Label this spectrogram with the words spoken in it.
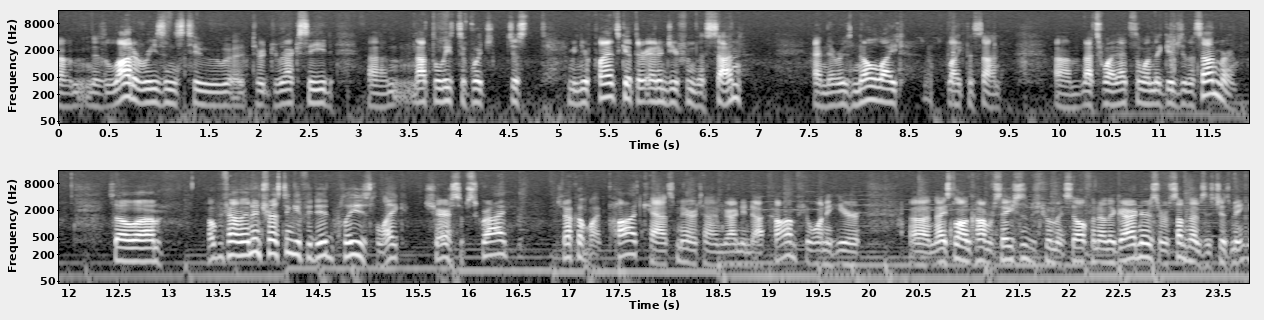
Um, there's a lot of reasons to, uh, to direct seed, um, not the least of which just, I mean, your plants get their energy from the sun, and there is no light like the sun. Um, that's why that's the one that gives you the sunburn. So um, hope you found that interesting. If you did, please like, share, subscribe. Check out my podcast, maritimegardening.com, if you want to hear uh, nice long conversations between myself and other gardeners, or sometimes it's just me.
